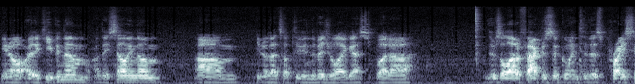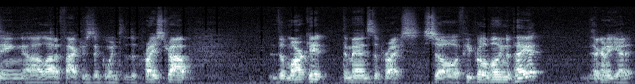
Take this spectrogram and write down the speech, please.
you know, are they keeping them? Are they selling them? Um, you know, that's up to the individual, I guess. But uh, there's a lot of factors that go into this pricing, uh, a lot of factors that go into the price drop. The market demands the price. So if people are willing to pay it, they're going to get it.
